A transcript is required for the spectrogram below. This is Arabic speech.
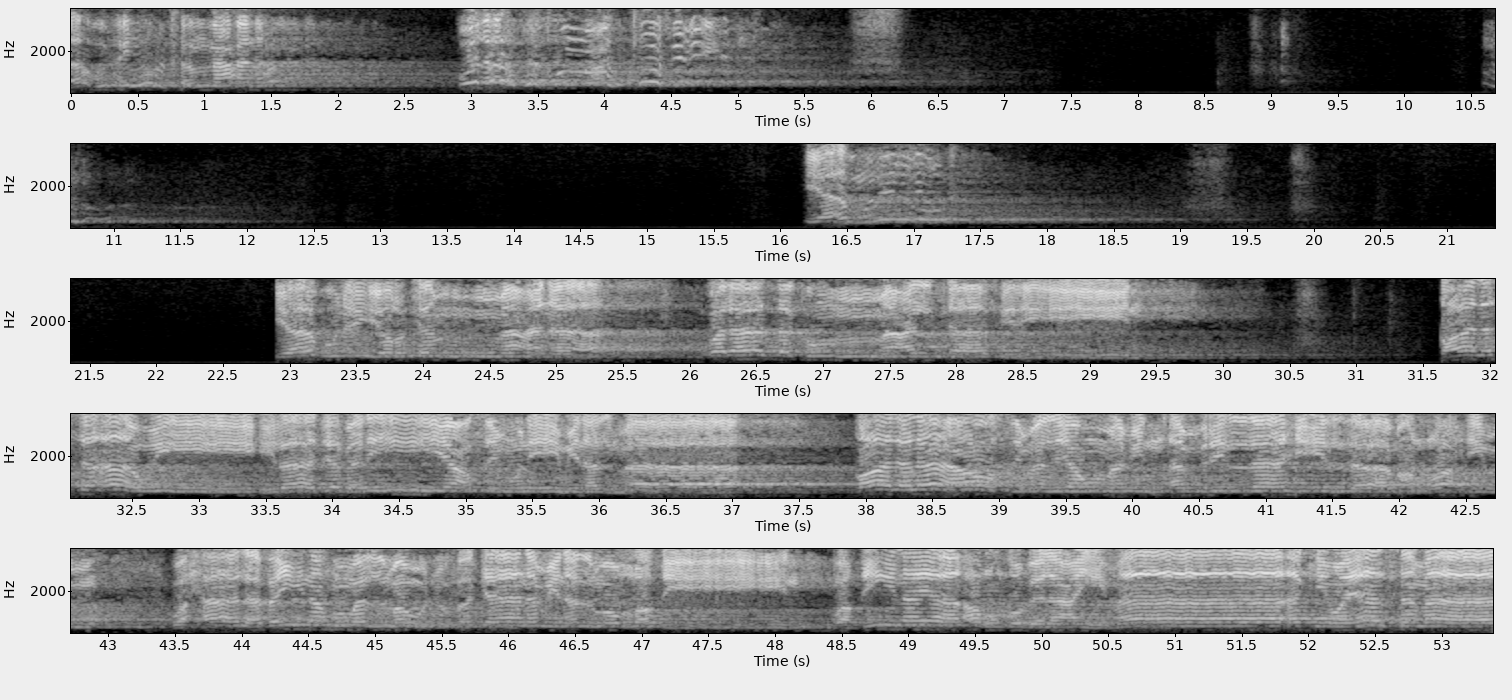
يا بني اركب معنا. ولا تكن مع الكافرين. يا بني يا بني اركب معنا. ولا تكن مع الكافرين. قال سآوي إلى جبل يعصمني من الماء. قال لا عاصم اليوم من أمر الله إلا من رحم. وحال بينهما الموج فكان من المغرقين. وقيل يا أرض ابلعي ماءك ويا سماء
